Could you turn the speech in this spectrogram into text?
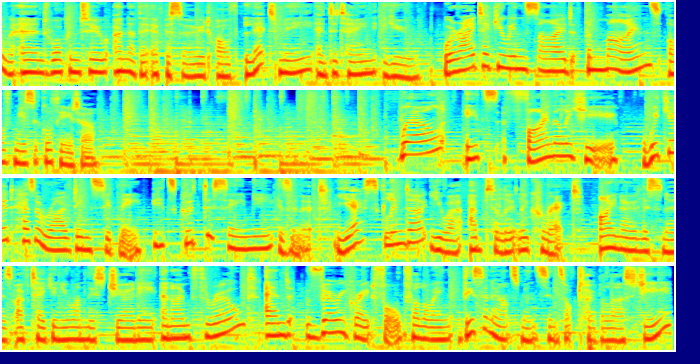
And welcome to another episode of Let Me Entertain You, where I take you inside the minds of musical theatre. Well, it's finally here. Wicked has arrived in Sydney. It's good to see me, isn't it? Yes, Glinda, you are absolutely correct. I know, listeners, I've taken you on this journey and I'm thrilled and very grateful following this announcement since October last year.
